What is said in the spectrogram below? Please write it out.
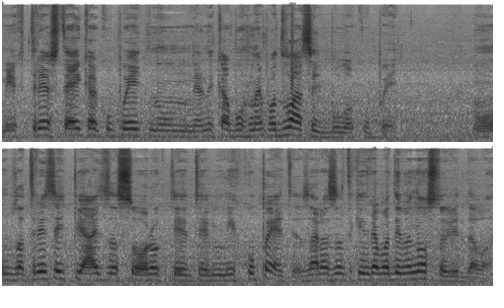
міг три стейка купити, ну, я не кажу, можна по 20 було купити. Ну, за 35, за 40 ти, ти міг купити. Зараз за такі треба 90 віддавати.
